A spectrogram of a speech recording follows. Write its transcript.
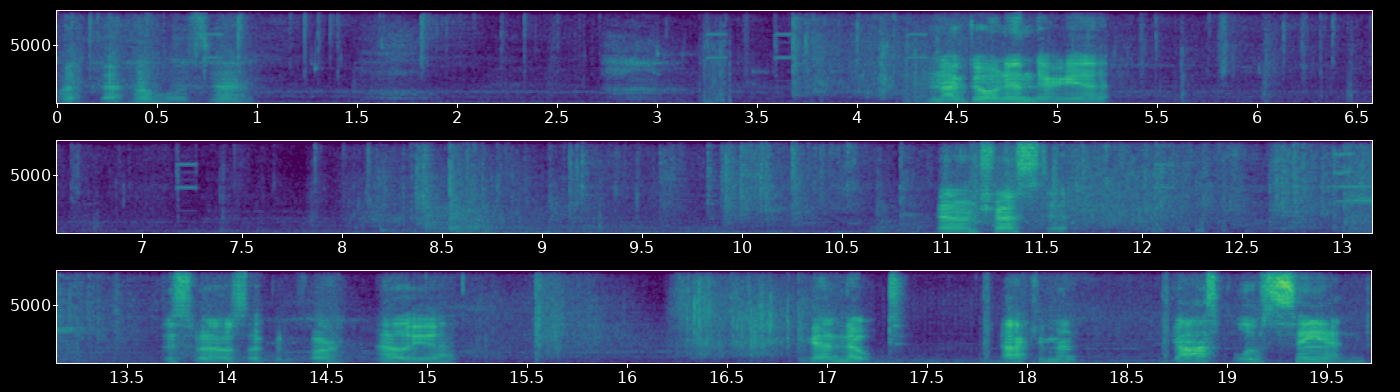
What the hell was that? I'm not going in there yet. I don't trust it. This is what I was looking for. Hell yeah. I got a note. Document. Gospel of Sand.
